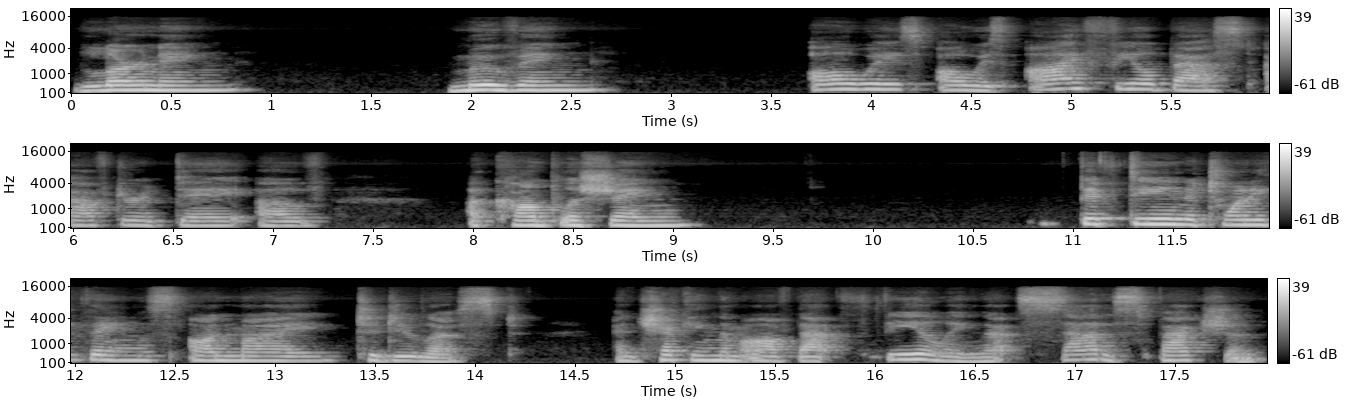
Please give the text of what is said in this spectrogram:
learning, moving, always, always, I feel best after a day of accomplishing 15 to 20 things on my to do list and checking them off. That feeling, that satisfaction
